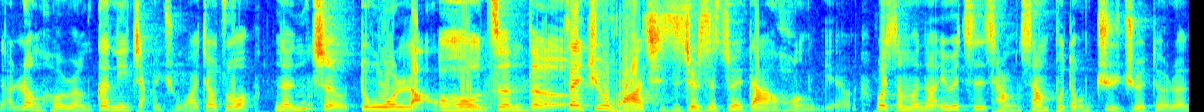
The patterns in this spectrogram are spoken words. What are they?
啊，任何人跟你讲一句话，叫做“能者多劳”。哦，真的，这句话其实就是最大的谎言。为什么呢？因为职场上不懂拒绝的人，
